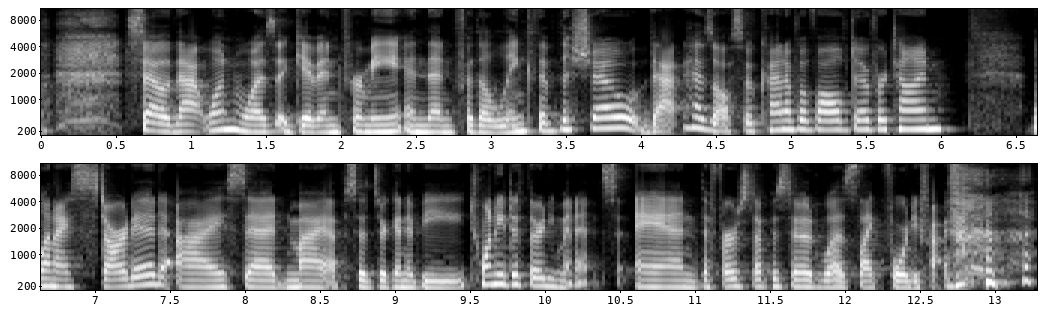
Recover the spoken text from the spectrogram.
so, that one was a given for me. And then for the length of the show, that has also kind of evolved over time. When I started, I said my episodes are going to be 20 to 30 minutes, and the first episode was like 45.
